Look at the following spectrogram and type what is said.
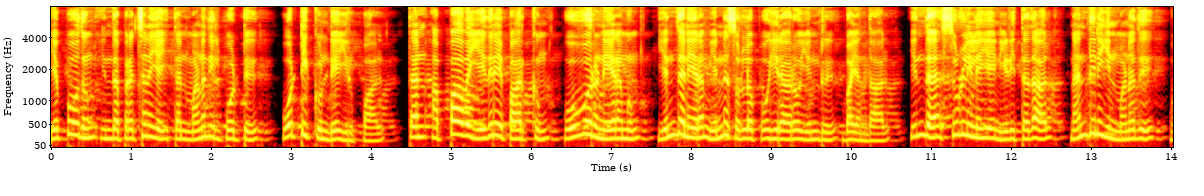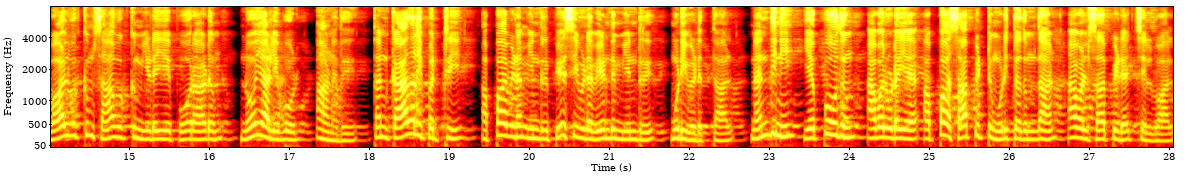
எப்போதும் இந்த பிரச்சனையை தன் மனதில் போட்டு ஓட்டிக்கொண்டே இருப்பாள். தன் அப்பாவை எதிரே பார்க்கும் ஒவ்வொரு நேரமும் எந்த நேரம் என்ன சொல்லப் போகிறாரோ என்று பயந்தாள். இந்த சூழ்நிலையை நீடித்ததால் நந்தினியின் மனது வாழ்வுக்கும் சாவுக்கும் இடையே போராடும் நோயாளி போல் ஆனது. தன் காதலை பற்றி அப்பாவிடம் இன்று பேசிவிட வேண்டும் என்று முடிவெடுத்தாள். நந்தினி எப்போதும் அவளுடைய அப்பா சாப்பிட்டு முடித்ததும் தான் அவள் சாப்பிடச் செல்வாள்.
